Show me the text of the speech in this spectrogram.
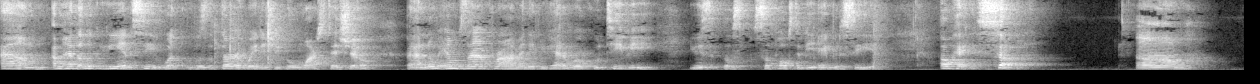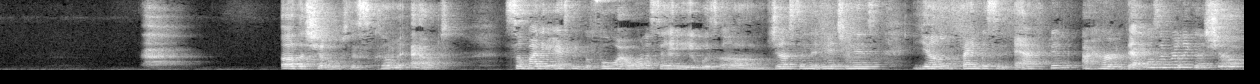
Um, I'm gonna have to look again to see what was the third way that you can watch that show. But I know Amazon Prime, and if you had a Roku TV, you was supposed to be able to see it. Okay, so um other shows that's coming out. Somebody asked me before, I want to say it was um, Justin that mentioned this, Young, Famous, and African. I heard that was a really good show.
